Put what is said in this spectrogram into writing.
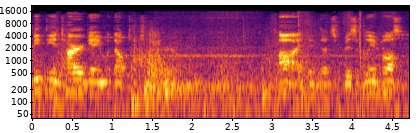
beat the entire game without touching the ground. I think that's physically impossible.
